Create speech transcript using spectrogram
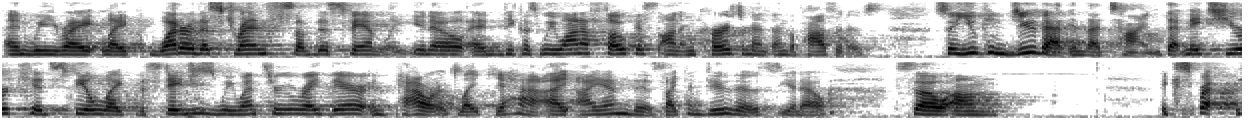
and we write like, what are the strengths of this family? You know, and because we want to focus on encouragement and the positives. So you can do that in that time. That makes your kids feel like the stages we went through right there, empowered. Like, yeah, I, I am this. I can do this, you know. So, um, express,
